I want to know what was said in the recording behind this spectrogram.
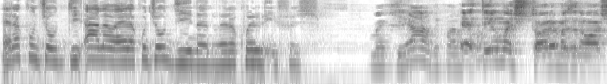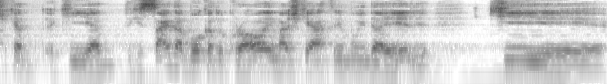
Era com John Dee. Ah, não, era com John Dee, né? Não era com Elifas. Como é que é a declaração? É, tem uma história, mas eu não acho que, é, que, é, que sai da boca do Crowley, mas que é atribuída a ele, que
